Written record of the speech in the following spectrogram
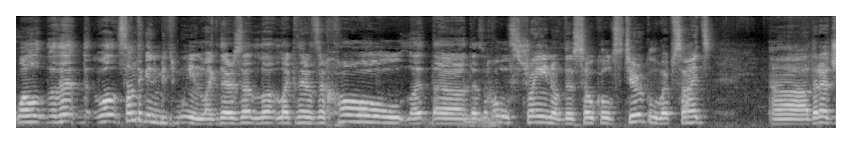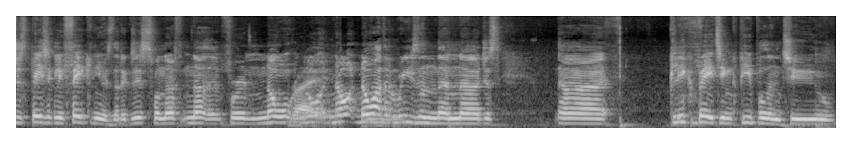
Well, that, well, something in between. Like there's a like there's a whole like, uh, there's a whole strain of the so-called satirical websites uh, that are just basically fake news that exists for no, no for no Right. no no, no other reason than uh, just uh, clickbaiting people into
